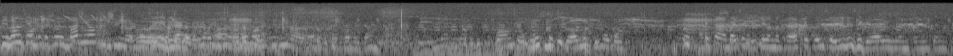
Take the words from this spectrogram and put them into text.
Simón siempre te pega un baño. Sí, Esta me parece que le hicieron otra vez que soy, se vino y se quedó ahí bien penitente.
